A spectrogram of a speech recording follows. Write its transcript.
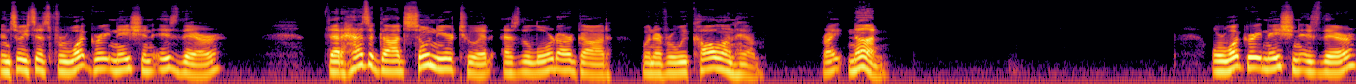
And so he says, For what great nation is there that has a God so near to it as the Lord our God whenever we call on him? Right? None. Or what great nation is there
